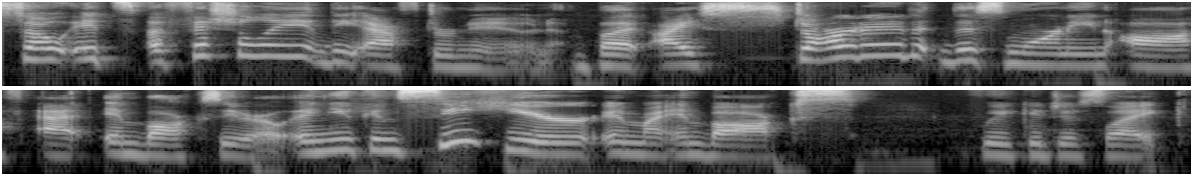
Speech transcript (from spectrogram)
So it's officially the afternoon, but I started this morning off at inbox zero. And you can see here in my inbox, if we could just like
